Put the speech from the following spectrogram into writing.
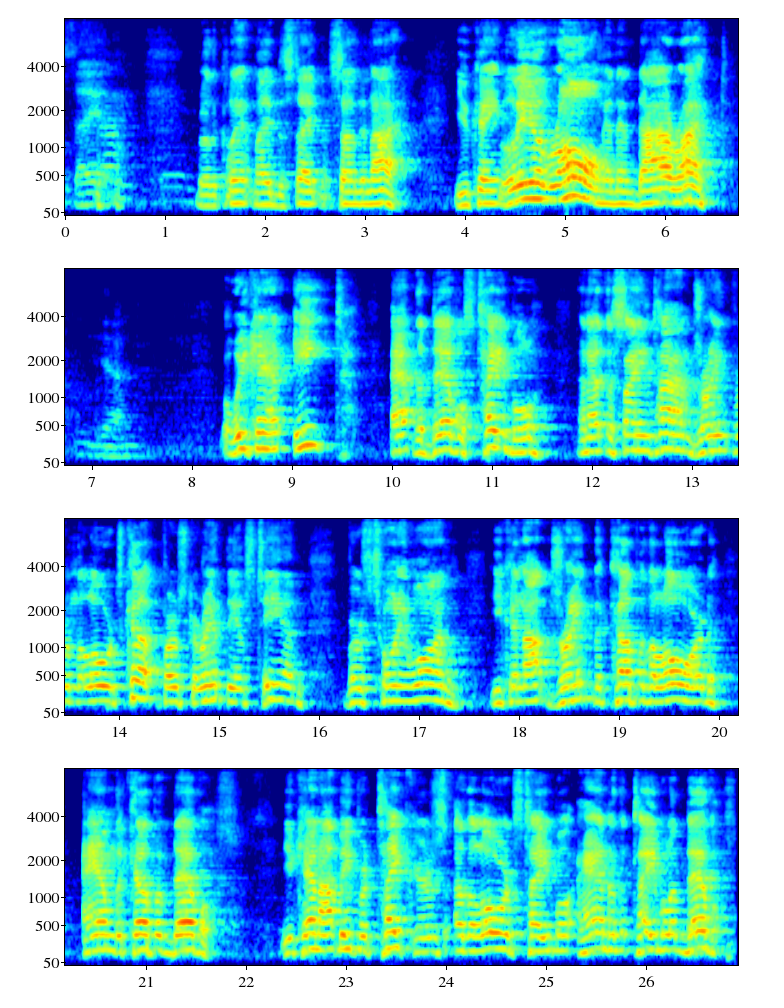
Say it. Brother Clint made the statement Sunday night. You can't live wrong and then die right. Yeah. But we can't eat at the devil's table and at the same time drink from the Lord's cup. 1 Corinthians 10, verse 21. You cannot drink the cup of the Lord and the cup of devils. You cannot be partakers of the Lord's table and of the table of devils.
